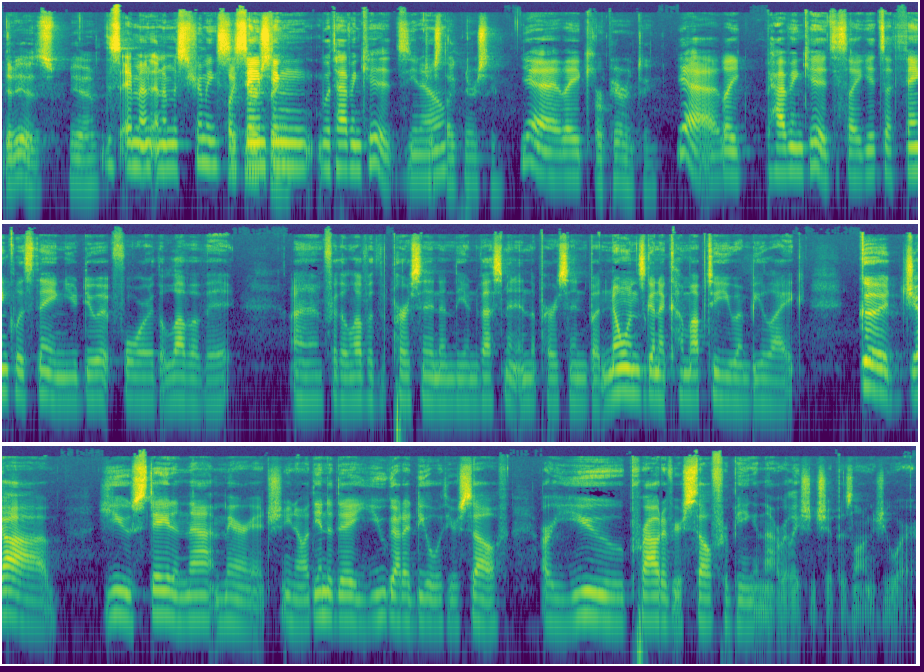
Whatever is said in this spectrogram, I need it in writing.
It is, yeah. this and I'm, and I'm assuming it's like the same nursing. thing with having kids you know Just like nursing yeah like or parenting. yeah like having kids it's like it's a thankless thing you do it for the love of it and for the love of the person and the investment in the person but no one's gonna come up to you and be like good job you stayed in that marriage you know at the end of the day you got to deal with yourself are you proud of yourself for being in that relationship as long as you were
